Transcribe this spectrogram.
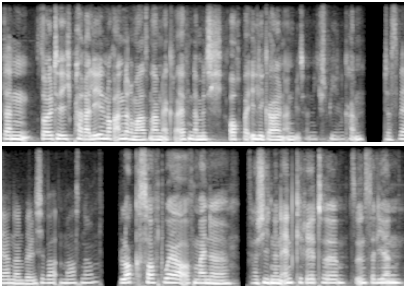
dann sollte ich parallel noch andere Maßnahmen ergreifen, damit ich auch bei illegalen Anbietern nicht spielen kann. Das wären dann welche Maßnahmen? Block-Software auf meine verschiedenen Endgeräte zu installieren.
